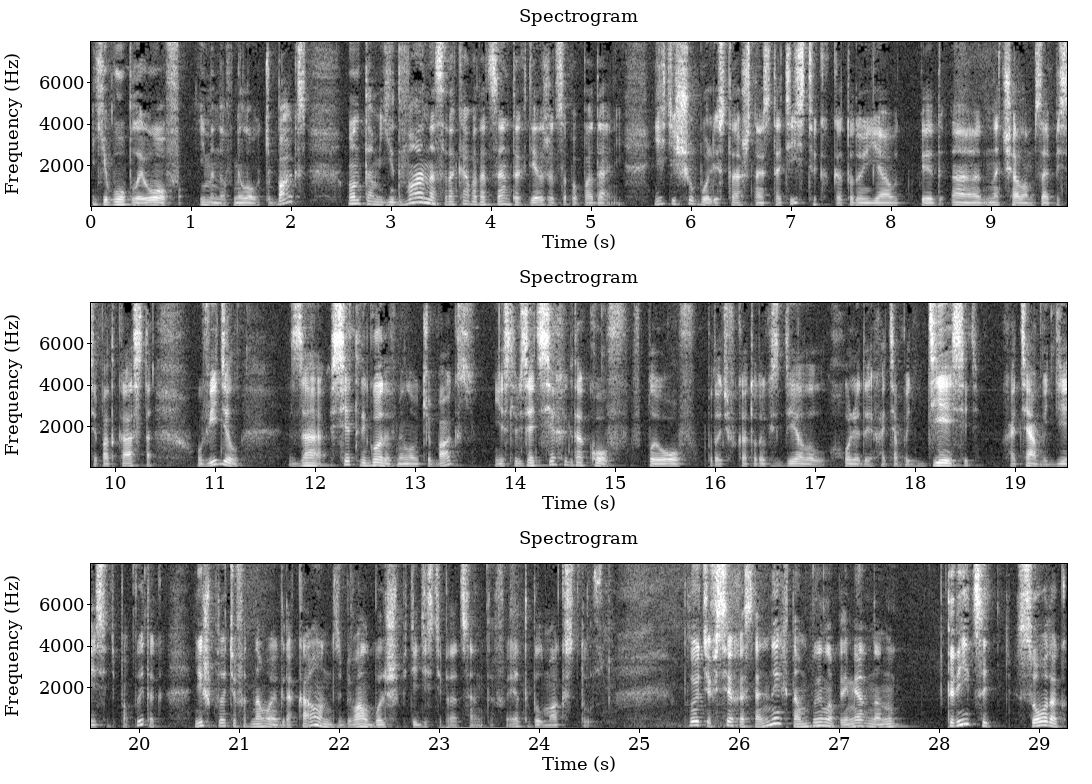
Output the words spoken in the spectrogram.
его плей-офф именно в Милоуки Бакс, он там едва на 40% держится попаданий. Есть еще более страшная статистика, которую я вот перед э, началом записи подкаста увидел. За все три года в Милоуки Бакс, если взять всех игроков в плей-офф, против которых сделал Холидей хотя бы 10 хотя бы 10 попыток, лишь против одного игрока он забивал больше 50%, и это был Макс Туз. Против всех остальных там было примерно ну, 30-40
